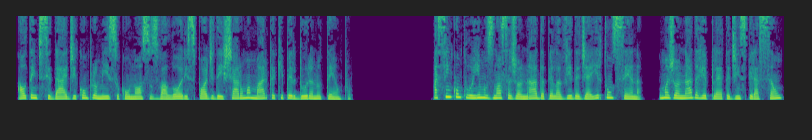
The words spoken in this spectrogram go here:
autenticidade e compromisso com nossos valores pode deixar uma marca que perdura no tempo. Assim concluímos nossa jornada pela vida de Ayrton Senna, uma jornada repleta de inspiração,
